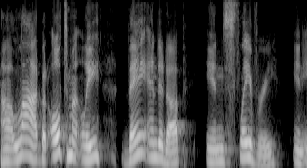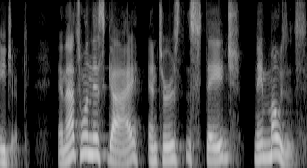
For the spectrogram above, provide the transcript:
a lot, but ultimately they ended up in slavery in Egypt. And that's when this guy enters the stage named Moses.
